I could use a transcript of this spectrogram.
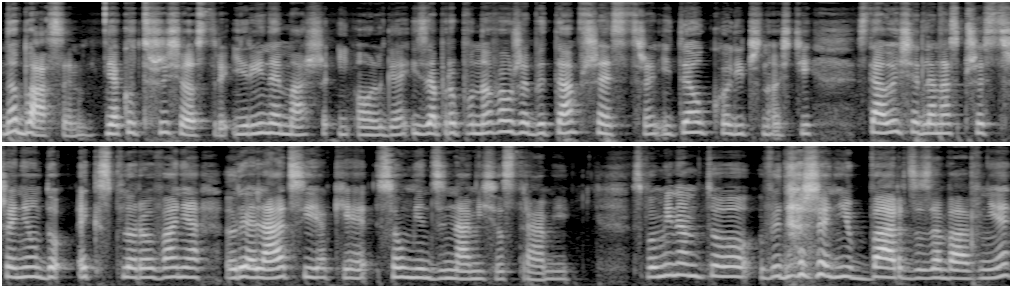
na basen, jako trzy siostry, Irinę, Maszę i Olgę i zaproponował, żeby ta przestrzeń i te okoliczności stały się dla nas przestrzenią do eksplorowania relacji, jakie są między nami siostrami. Wspominam to wydarzenie bardzo zabawnie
